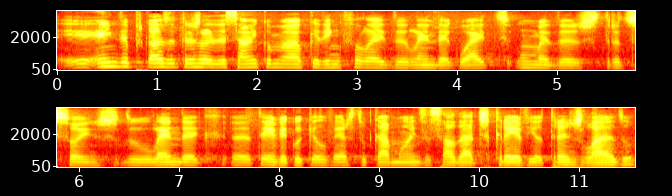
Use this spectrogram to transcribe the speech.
Ainda por causa da transladação, e como eu há bocadinho falei de Landeg White, uma das traduções do Landeg uh, tem a ver com aquele verso do Camões: A saudade escreve eu translado.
